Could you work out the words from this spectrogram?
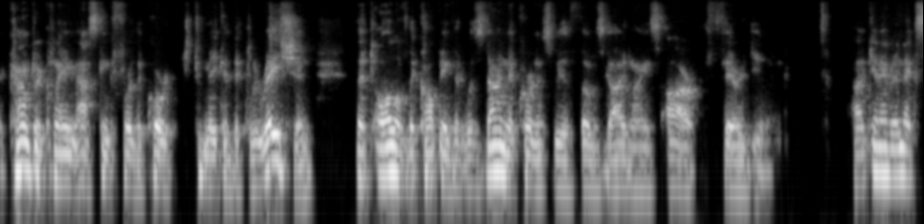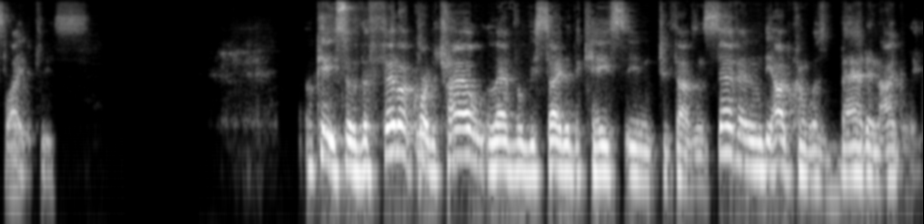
a counterclaim asking for the court to make a declaration that all of the copying that was done in accordance with those guidelines are fair dealing. Uh, can I have the next slide, please? Okay, so the federal court, the trial level decided the case in 2007. The outcome was bad and ugly.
